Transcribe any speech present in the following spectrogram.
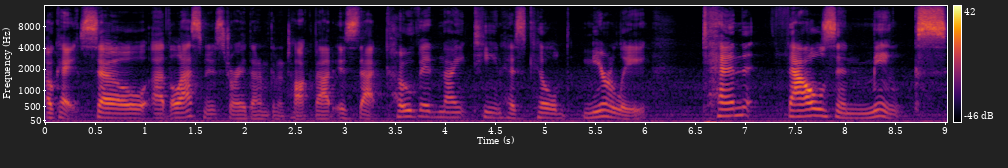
okay, so uh, the last news story that I'm going to talk about is that COVID 19 has killed nearly 10,000 minks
